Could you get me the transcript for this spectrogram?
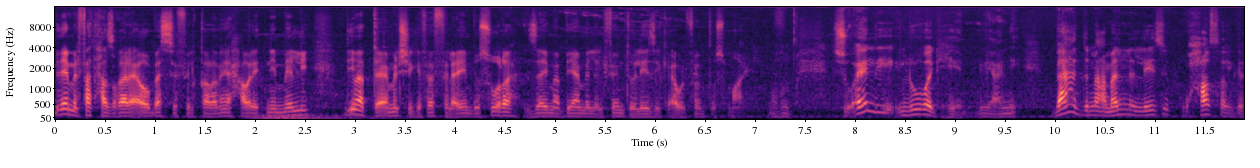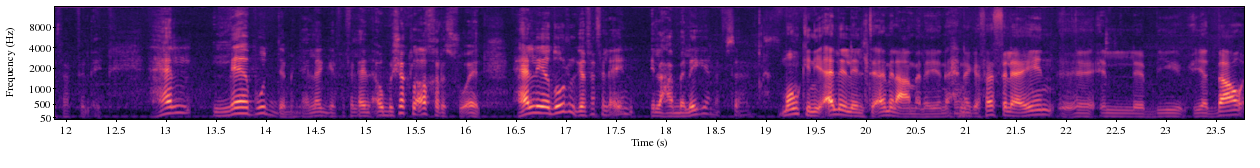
بنعمل فتحة صغيرة قوي بس في القرنية حوالي 2 مللي. دي ما بتعملش جفاف في العين بصورة زي ما بيعمل ال femto LASIK أو ال femto SMILE. سؤالي له وجهين يعني بعد ما عملنا الليزك وحصل جفاف في العين هل لابد من علاج جفاف العين؟ أو بشكل آخر السؤال هل يضر جفاف العين العملية نفسها؟ ممكن يقلل التئام العملية. ان إحنا جفاف العين آه، اللي بيتبعه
